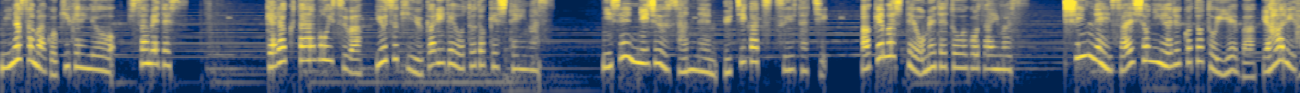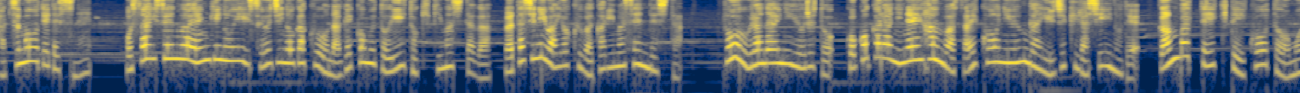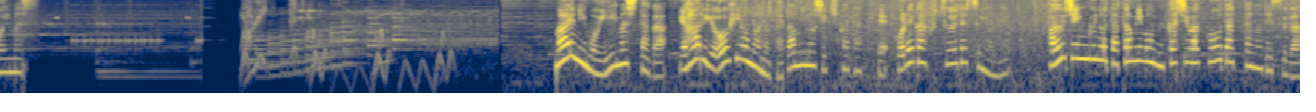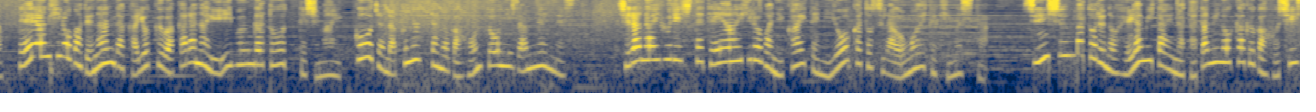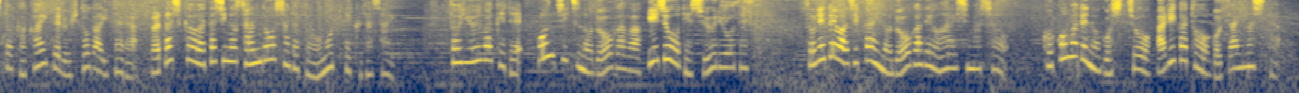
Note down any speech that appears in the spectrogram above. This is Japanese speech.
皆様ごきげんよう、ひさめです。キャラクターボイスは、ゆずきゆかりでお届けしています。2023年1月1日、明けましておめでとうございます。新年最初にやることといえば、やはり初詣ですね。お賽銭は縁起のいい数字の額を投げ込むといいと聞きましたが、私にはよくわかりませんでした。某占いによると、ここから2年半は最高に運がいい時期らしいので、頑張って生きていこうと思います。前にも言いましたが、やはり大広間の畳の敷き方ってこれが普通ですよね。ハウジングの畳も昔はこうだったのですが、提案広場でなんだかよくわからない言い分が通ってしまい、こうじゃなくなったのが本当に残念です。知らないふりして提案広場に書いてみようかとすら思えてきました。新春バトルの部屋みたいな畳の家具が欲しいとか書いてる人がいたら、私か私の賛同者だと思ってください。というわけで、本日の動画は以上で終了です。それでは次回の動画でお会いしましょう。ここまでのご視聴ありがとうございました。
